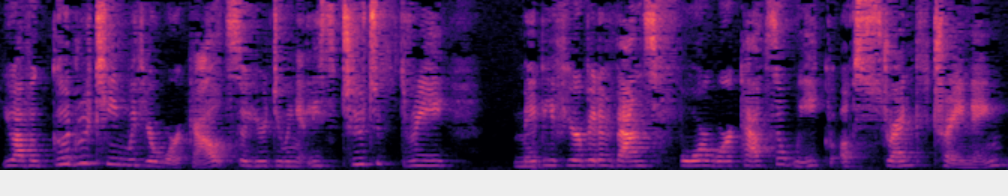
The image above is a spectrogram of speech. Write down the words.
You have a good routine with your workout. So you're doing at least two to three, maybe if you're a bit advanced, four workouts a week of strength training.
